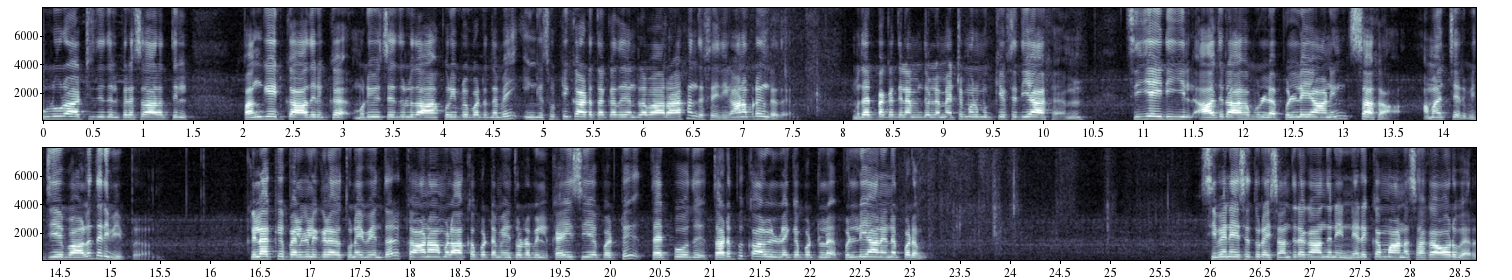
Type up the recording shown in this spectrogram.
உள்ளூராட்சி தேர்தல் பிரசாரத்தில் பங்கேற்காதிருக்க முடிவு செய்துள்ளதாக குறிப்பிடப்பட்டிருந்தமை இங்கு சுட்டிக்காட்டத்தக்கது என்றவாறாக அந்த செய்தி காணப்படுகின்றது. முதற் பக்கத்தில் அமைந்துள்ள மற்றொரு முக்கிய செய்தியாக சிஐடியில் ஆஜராக உள்ள பிள்ளையானின் சகா அமைச்சர் விஜயபால தெரிவிப்பு. கிழக்கு பல்கலைக்கழக துணைவேந்தர் காணாமல் ஆக்கப்பட்டமை தொடர்பில் கைது செய்யப்பட்டு தற்போது தடுப்பு காவலில் வைக்கப்பட்டுள்ள பிள்ளையான் எனப்படும் சிவநேசத்துறை சந்திரகாந்தனின் நெருக்கமான சகா ஒருவர்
